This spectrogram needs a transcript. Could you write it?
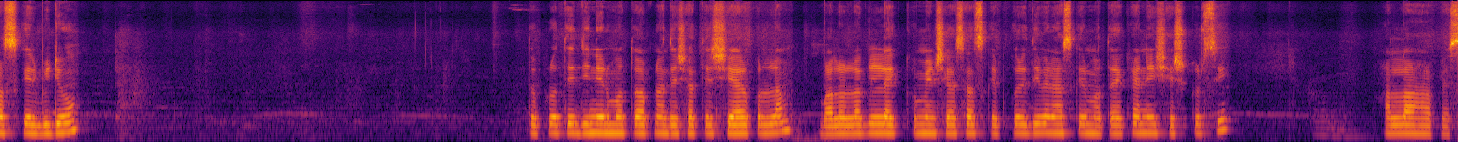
আজকের ভিডিও? তো প্রতিদিনের মতো আপনাদের সাথে শেয়ার করলাম। ভালো লাগলে লাইক কমেন্ট শেয়ার সাবস্ক্রাইব করে দিবেন। আজকের মতো এখানেই শেষ করছি। আল্লাহ হাফেজ।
